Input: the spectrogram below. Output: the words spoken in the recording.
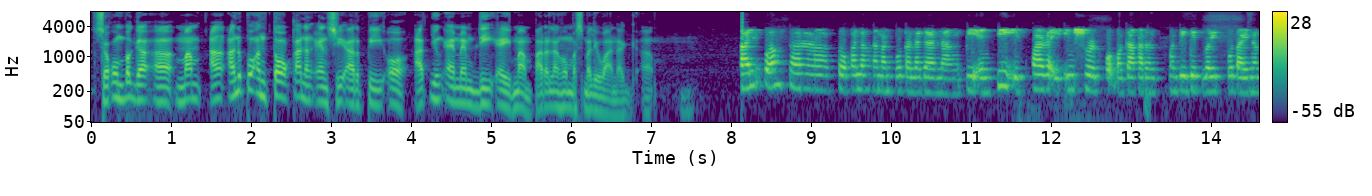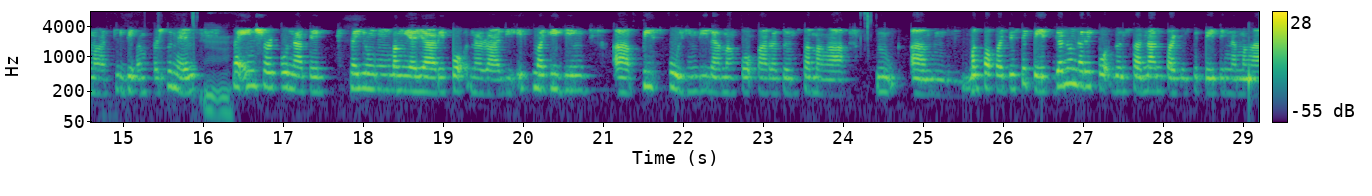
So kumbaga, ah, ma'am, ah, ano po ang toka ng NCRPO at yung MMDA, ma'am, para lang ho mas maliwanag? Ah, Bali po ang sa toka lang naman po talaga ng PNP is para i-ensure po magkakaroon, magdi-deploy po tayo ng mga CBM personnel na ensure po natin na yung mangyayari po na rally is magiging ah, peaceful, hindi lamang po para doon sa mga mm, um, magpa-participate, ganun na rin po doon sa non-participating na mga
